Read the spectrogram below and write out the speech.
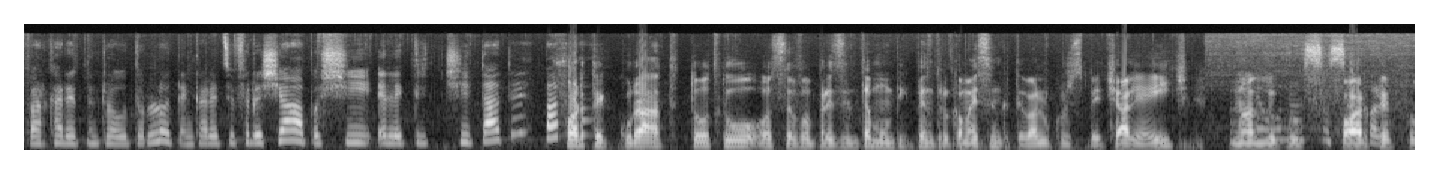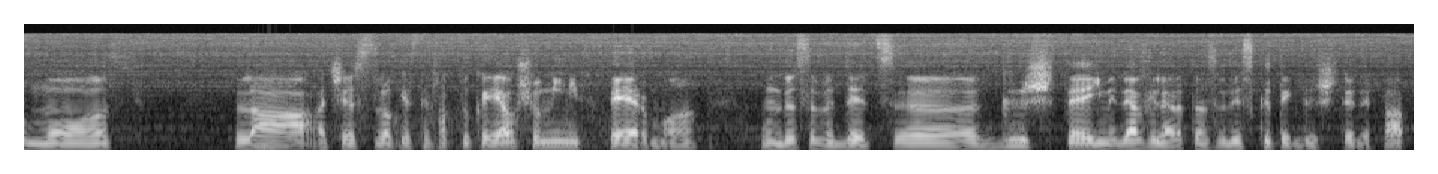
parcare pentru autorulote, în care îți oferă și apă și electricitate. Ba, foarte curat totul. O să vă prezentăm un pic pentru că mai sunt câteva lucruri speciale aici. Un alt E lucru unul sus foarte acolo. frumos la acest loc este faptul că iau și o mini fermă unde o să vedeți uh, gâște, imediat vi le arătăm să vedeți câte gâște de fapt.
